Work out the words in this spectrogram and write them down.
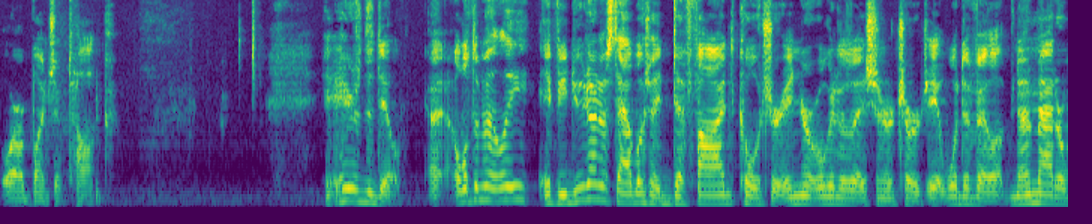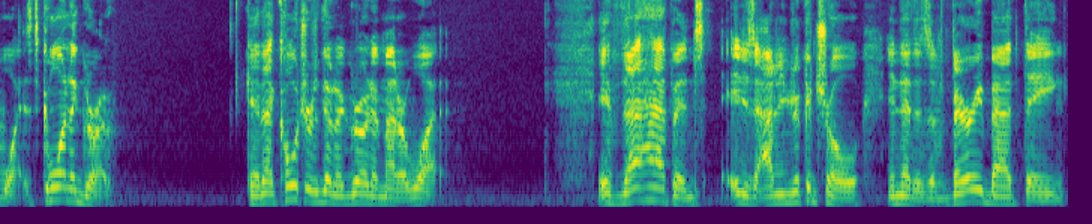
or a bunch of talk. Here's the deal. Uh, ultimately, if you do not establish a defined culture in your organization or church, it will develop no matter what. It's going to grow. Okay, that culture is going to grow no matter what. If that happens, it is out of your control, and that is a very bad thing,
